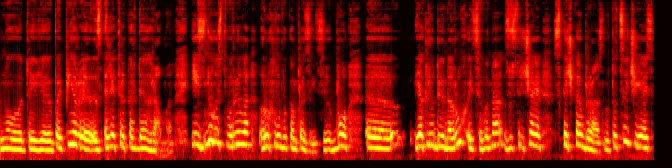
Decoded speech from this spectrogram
ну, той е, папір з електрокардіограмою. І з нього створила рухливу композицію. Бо е, як людина рухається, вона зустрічає скачкообразно, то це чиясь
